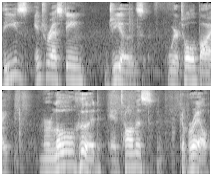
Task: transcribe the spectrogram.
these interesting geodes we're told by Marlowe Hood and Thomas Cabral,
